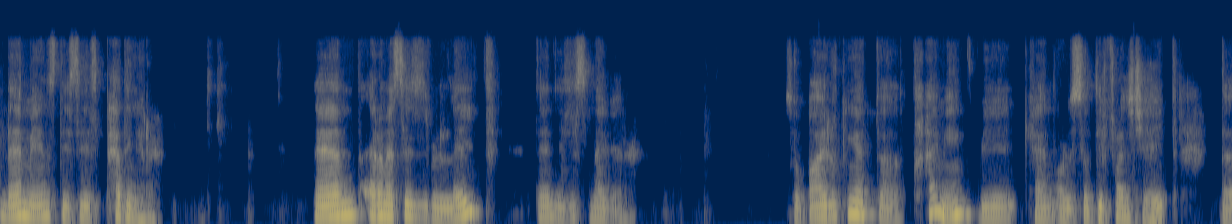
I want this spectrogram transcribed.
That means this is padding error. And error message is late, then it is MAC error. So by looking at the timing, we can also differentiate the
